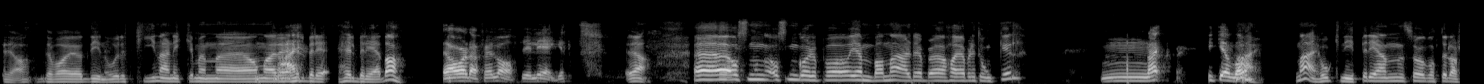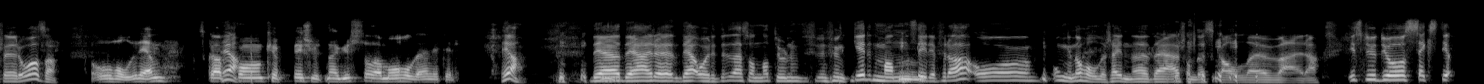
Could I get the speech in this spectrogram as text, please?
Ja, det var jo dine ord. Fin er han ikke, men eh, han er helbre helbreda. Ja, det var derfor jeg la til leget. Ja. Eh, Åssen åssen går det på hjemmebane? Det, har jeg blitt onkel? Mm, nei, ikke ennå. Nei. Nei, hun kniper igjen så godt det lar seg gjøre òg, altså. Hun holder igjen. Skal Ja. på cup i slutten av august, så da må hun holde igjen litt til. Ja. Det, det, er, det er ordre, det er sånn naturen funker. Mannen Mm. sier ifra, og ungene holder seg inne. Det er sånn det skal eh, være. I studio 68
